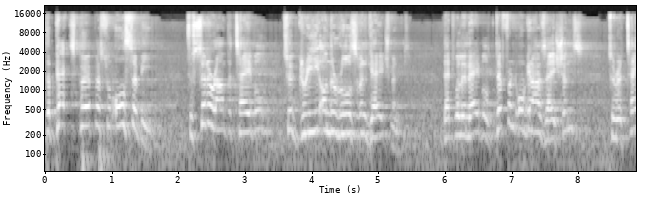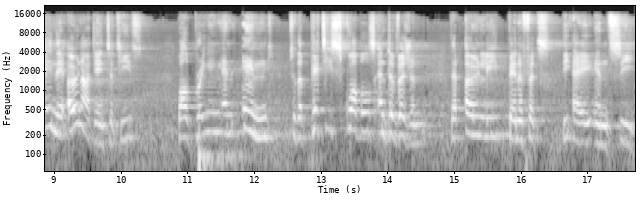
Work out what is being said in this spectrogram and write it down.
The pact's purpose will also be to sit around the table to agree on the rules of engagement that will enable different organizations to retain their own identities while bringing an end to the petty squabbles and division that only benefits the ANC.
